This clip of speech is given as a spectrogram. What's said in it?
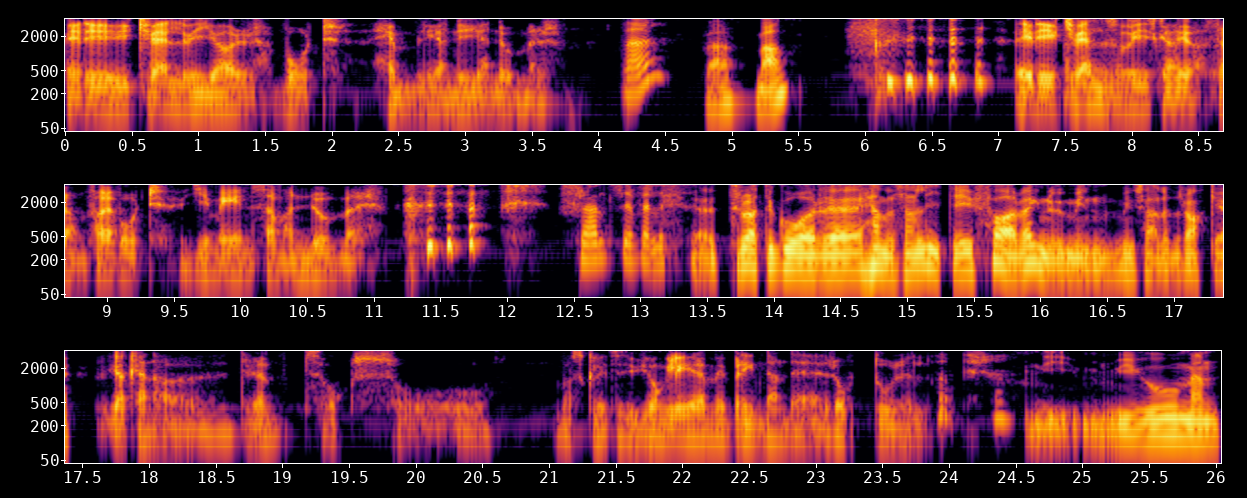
Är det ikväll vi gör vårt hemliga nya nummer? Va? Va? Va? Är det ikväll som vi ska framföra vårt gemensamma nummer? Frans är väldigt... Jag tror att du går eh, händelserna lite i förväg nu, min, min kära drake. Jag kan ha drömt också. Vad skulle du jonglera med brinnande råttor? eller? Jo, men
